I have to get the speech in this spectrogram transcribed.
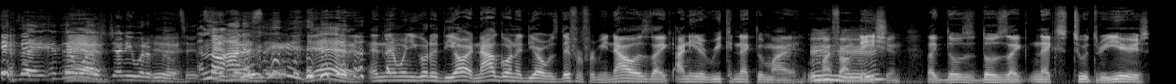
It's like, if there Yeah. was, Jenny would have Yeah. built it. No, And then- honestly. yeah, and then when you go to DR, now going to DR was different for me. Now it's like I need to reconnect with my with my mm-hmm. foundation. Like those those like next two or three years.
